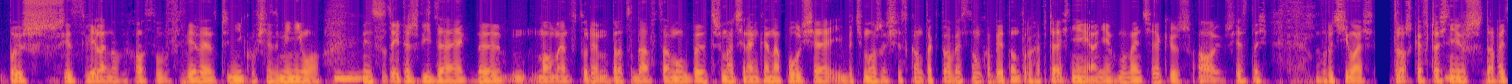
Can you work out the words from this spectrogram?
bo już jest wiele nowych osób, wiele czynników się zmieniło. Mhm. Więc tutaj też widzę jakby moment, w którym pracodawca mógłby trzymać rękę na pulsie i być może się skontaktować z tą kobietą trochę wcześniej, a nie w momencie, jak już, o, już jesteś, wróciłaś. Troszkę wcześniej już dawać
